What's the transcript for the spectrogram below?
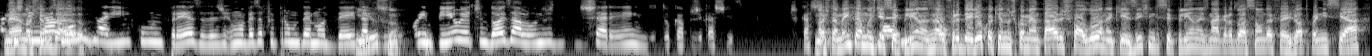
A né? Nós temos alunos a... aí com empresas. Uma vez eu fui para um demo day da Green Bill e eu tinha dois alunos de Xerém, do Campos de Caxias. Nós também temos disciplinas, né? O Frederico aqui nos comentários falou, né, que existem disciplinas na graduação da FJ para iniciar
